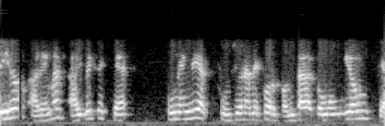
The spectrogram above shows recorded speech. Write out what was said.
pero además hay veces que una idea funciona mejor contada con un guion que,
